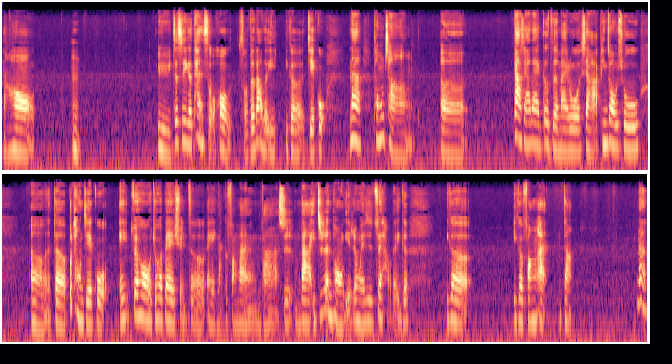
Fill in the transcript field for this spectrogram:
然后嗯，与这是一个探索后所得到的一一个结果。那通常呃。大家在各自的脉络下拼凑出，呃的不同结果，诶，最后就会被选择，诶，哪个方案我们大家是我们大家一致认同，也认为是最好的一个一个一个方案，这样。那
